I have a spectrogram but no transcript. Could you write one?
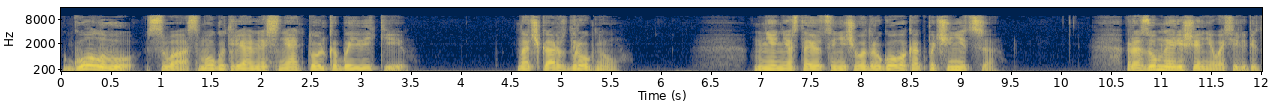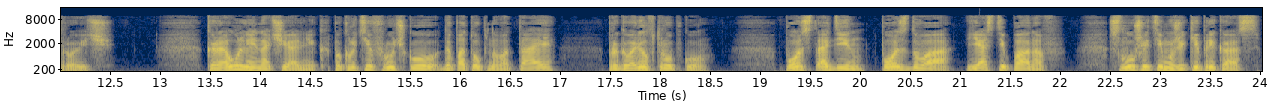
Голову с вас могут реально снять только боевики. Начкар вздрогнул. Мне не остается ничего другого, как подчиниться. Разумное решение, Василий Петрович. Караульный начальник, покрутив ручку до потопного тая, проговорил в трубку. «Пост один, пост два, я Степанов. Слушайте, мужики, приказ.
